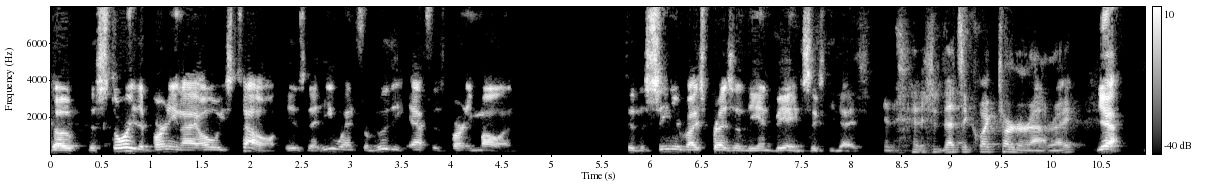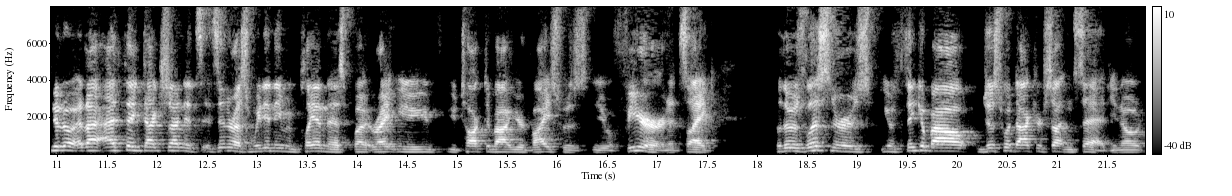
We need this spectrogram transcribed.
so the story that Bernie and I always tell is that he went from who the F is Bernie Mullin to the senior vice president of the NBA in 60 days. That's a quick turnaround, right? Yeah. You know, and I, I think Dr. Sutton, it's it's interesting. We didn't even plan this, but right, you you, you talked about your advice was you know fear, and it's like for those listeners, you know, think about just what Dr. Sutton said. You know,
